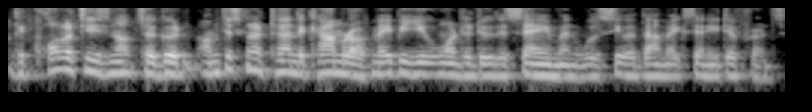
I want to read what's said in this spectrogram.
the quality is not so good. I'm just going to turn the camera off. Maybe you want to do the same, and we'll see if that makes any difference.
